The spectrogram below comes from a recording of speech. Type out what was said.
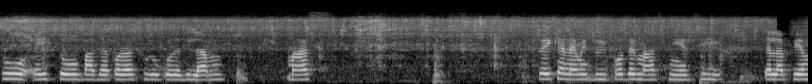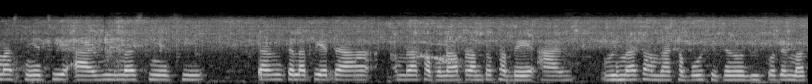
তো এই তো ভাজা করা শুরু করে দিলাম মাছ। তো এখানে আমি দুই পদের মাছ নিয়েছি, তেলাপিয়া মাছ নিয়েছি আর রুই মাছ নিয়েছি। কারণ তেলাপিয়াটা আমরা খাব না প্রান্ত খাবে, আর রুই মাছ আমরা খাব, সেজন্য দুই পদের মাছ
